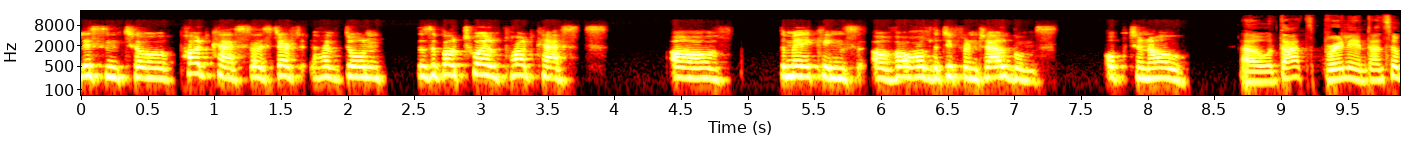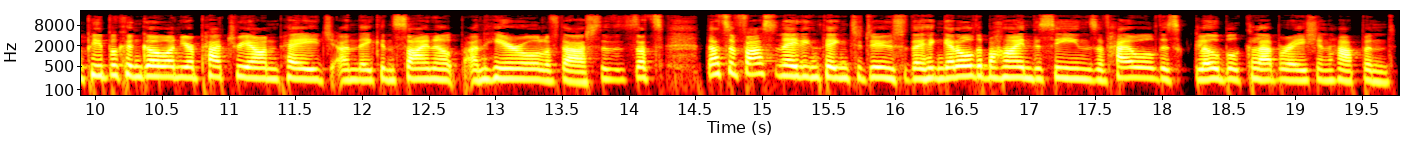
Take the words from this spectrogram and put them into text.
listen to podcasts. I start have done. There's about twelve podcasts of the makings of all the different albums up to now. Oh, that's brilliant! And so people can go on your Patreon page and they can sign up and hear all of that. So that's that's a fascinating thing to do. So they can get all the behind the scenes of how all this global collaboration happened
